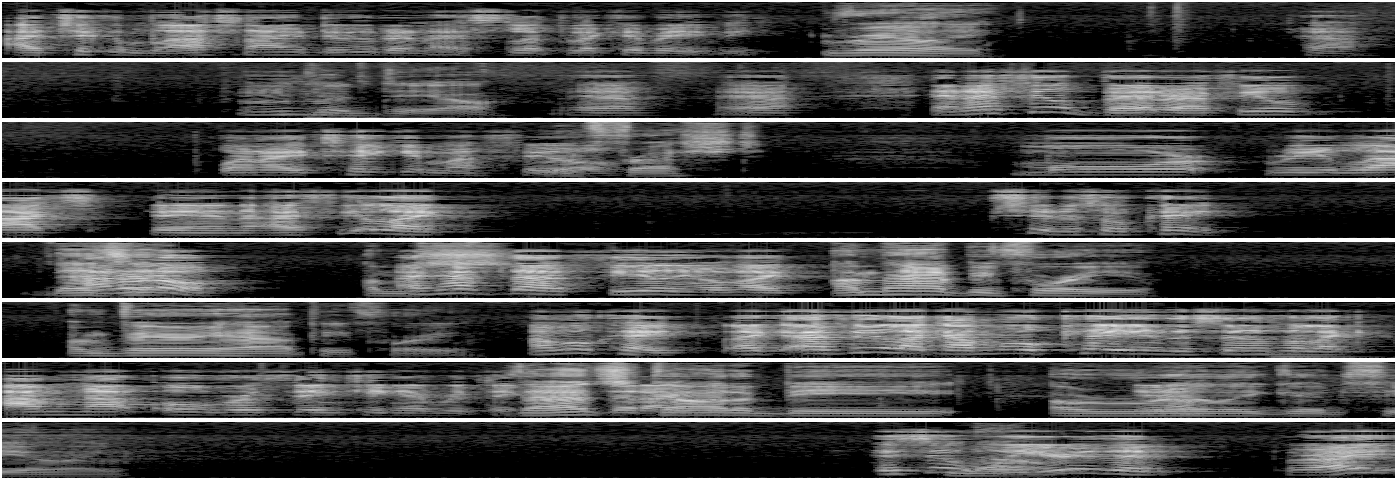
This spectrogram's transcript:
I took them last night, dude, and I slept like a baby. Really? Yeah. Mhm. Good deal. Yeah, yeah. And I feel better. I feel when I take them, I feel Refreshed. more relaxed, and I feel like shit, it's okay. That's I don't it. know. I'm, I have that feeling of like I'm happy for you. I'm very happy for you. I'm okay. Like I feel like I'm okay in the sense of like I'm not overthinking everything. That's that got to be a know? really good feeling. Is it No. weird that right?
